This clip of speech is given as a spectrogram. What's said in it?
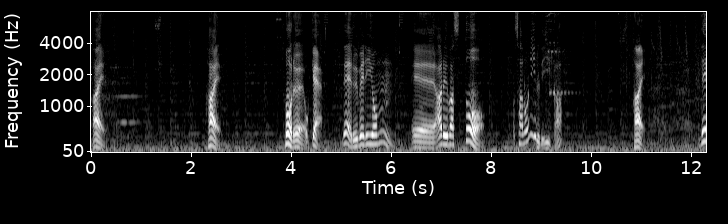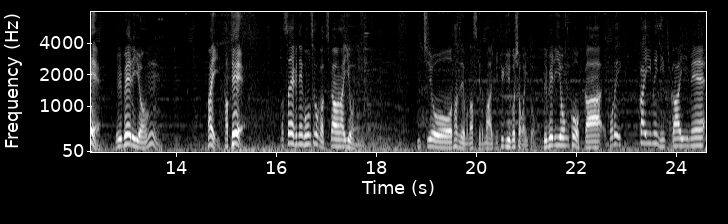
はい。はい。通る。OK でルベリオンえー、アルバスとサロニールでいいか？はい。でルベリオンはい盾。最悪ねゴンス効果を使わないように一応盾でも出すけどまあ結局融合した方がいいと。ルベリオン効果。これ1回目2回目。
